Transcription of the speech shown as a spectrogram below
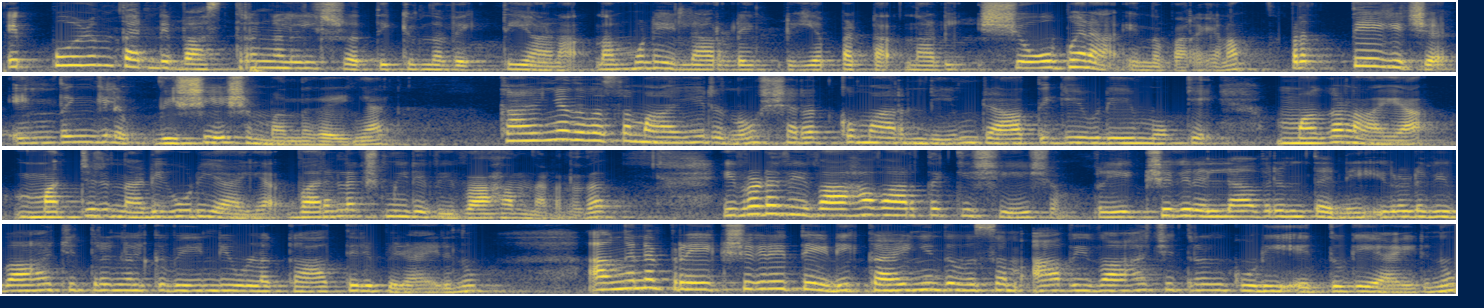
എപ്പോഴും തന്റെ വസ്ത്രങ്ങളിൽ ശ്രദ്ധിക്കുന്ന വ്യക്തിയാണ് നമ്മുടെ എല്ലാവരുടെയും പ്രിയപ്പെട്ട നടി ശോഭന എന്ന് പറയണം. പ്രത്യേകിച്ച് എന്തെങ്കിലും വിശേഷം വന്നു കഴിഞ്ഞാൽ കഴിഞ്ഞ ദിവസമായിരുന്നു ശരത് കുമാറിന്റെയും രാധികയുടെയും ഒക്കെ മകളായ മറ്റൊരു നടി കൂടിയായ വരലക്ഷ്മിയുടെ വിവാഹം നടന്നത്. ഇവരുടെ വിവാഹ വാർത്തയ്ക്ക് ശേഷം പ്രേക്ഷകരെല്ലാവരും തന്നെ ഇവരുടെ വിവാഹ ചിത്രങ്ങൾക്ക് വേണ്ടിയുള്ള കാത്തിരിപ്പിലായിരുന്നു. അങ്ങനെ പ്രേക്ഷകരെ തേടി കഴിഞ്ഞ ദിവസം ആ വിവാഹ ചിത്രം കൂടി എത്തുകയായിരുന്നു.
